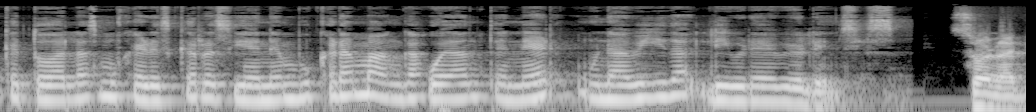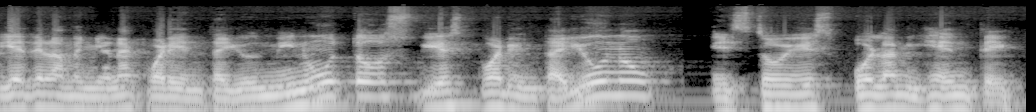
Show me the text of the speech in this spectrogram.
que todas las mujeres que residen en Bucaramanga puedan tener una vida libre de violencias. Son las 10 de la mañana 41 minutos, 10.41. Esto es Hola mi gente.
